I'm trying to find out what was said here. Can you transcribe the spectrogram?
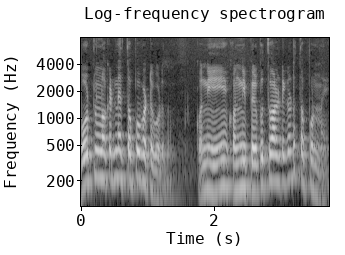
కోర్టులను ఒకటినే తప్పు పట్టకూడదు కొన్ని కొన్ని ప్రభుత్వాలకి కూడా తప్పు ఉన్నాయి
